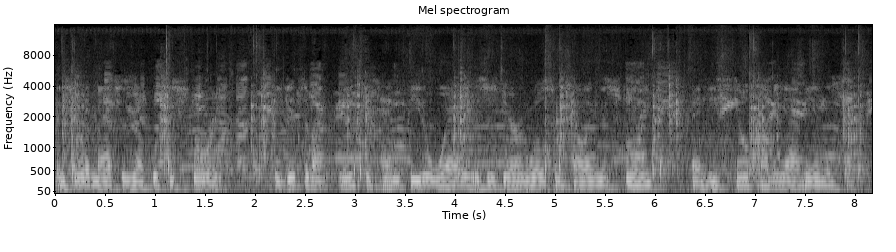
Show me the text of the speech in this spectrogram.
and sort of matches up with the story. He gets about eight to ten feet away. This is Darren Wilson telling this story, and he's still coming at me in the same.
